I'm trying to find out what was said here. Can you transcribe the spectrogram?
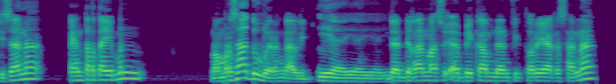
Di sana entertainment nomor satu barangkali. Iya iya iya iya. dan dengan masuknya Beckham dan Victoria ke sana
